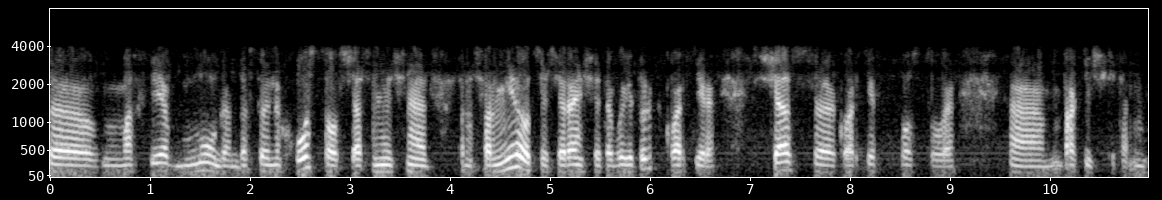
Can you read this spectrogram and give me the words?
э, в Москве много достойных хостелов, сейчас они начинают трансформироваться. Если раньше это были только квартиры, сейчас э, квартир хостелы практически там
